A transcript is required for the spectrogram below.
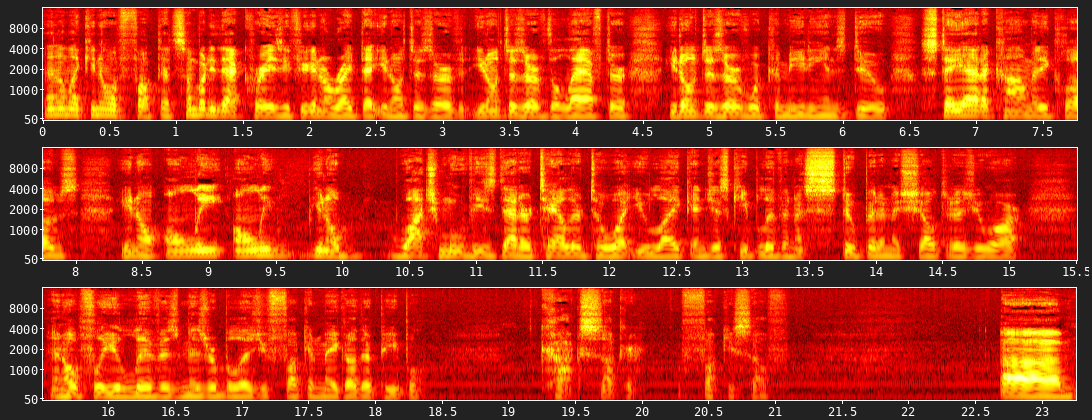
And I'm like, you know what? Fuck that. Somebody that crazy. If you're gonna write that, you don't deserve it. You don't deserve the laughter. You don't deserve what comedians do. Stay out of comedy clubs. You know, only only you know watch movies that are tailored to what you like, and just keep living as stupid and as sheltered as you are and hopefully you live as miserable as you fucking make other people. Cocksucker. Fuck yourself. Um,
